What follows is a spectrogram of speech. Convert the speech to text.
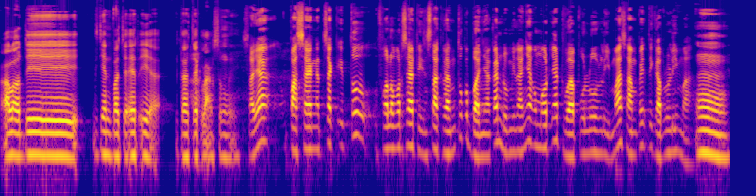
Kalau di Dijen Pajak RI ya kita cek langsung nih. Saya pas saya ngecek itu follower saya di Instagram itu kebanyakan dominannya umurnya 25 sampai 35. Hmm.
